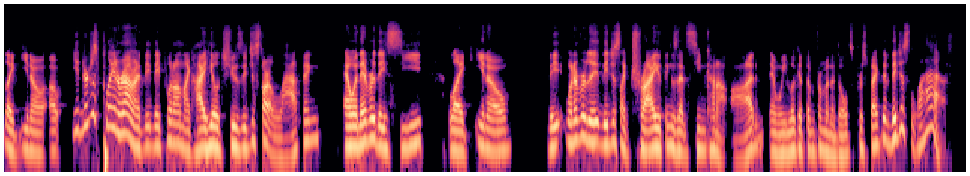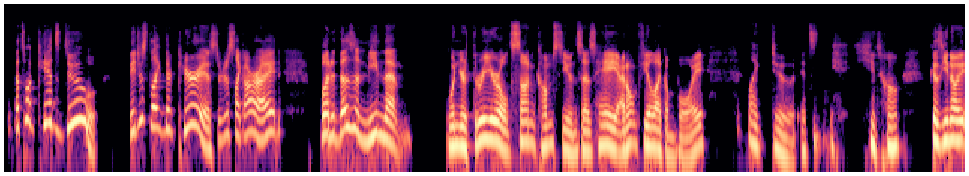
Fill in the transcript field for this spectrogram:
like you know, uh, they're just playing around. Right? They they put on like high heeled shoes. They just start laughing, and whenever they see like you know. They, whenever they, they just like try things that seem kind of odd and we look at them from an adult's perspective, they just laugh. That's what kids do. They just like they're curious. They're just like, all right. But it doesn't mean that when your three year old son comes to you and says, Hey, I don't feel like a boy, like, dude, it's, you know, because, you know,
